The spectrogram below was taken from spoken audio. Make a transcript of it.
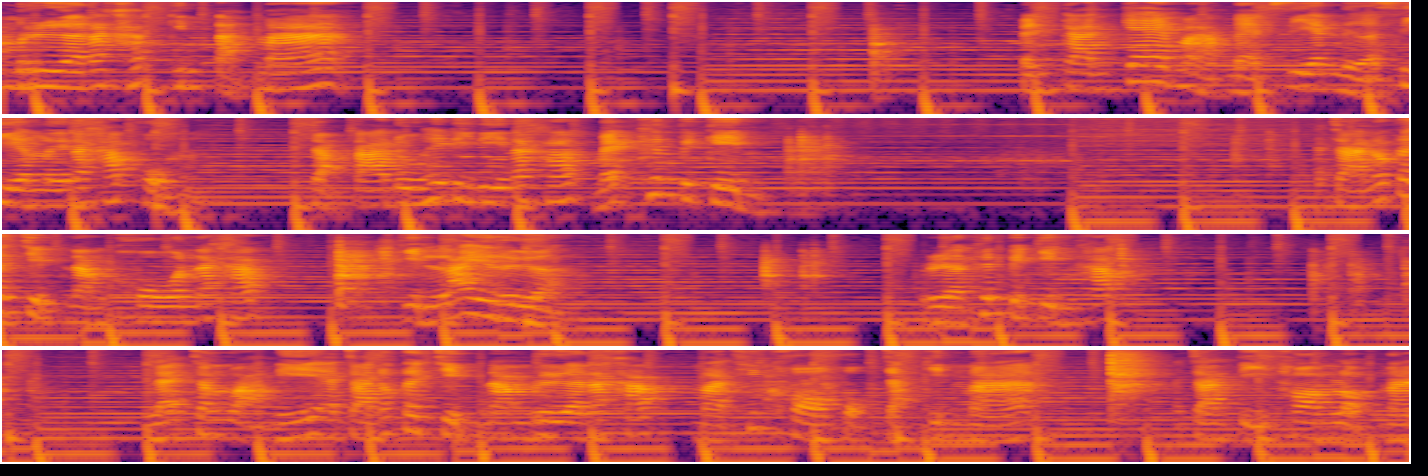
ำเรือนะครับกินตัดม้า เป็นการแก้หมากแบบเซียนเหนือเซียนเลยนะครับผมจับตาดูให้ดีๆนะครับเม็ดขึ้นไปกิน อาจารย์นกกระจิบนำโคนนะครับ กินไล่เรือ เรือขึ้นไปกินครับ และจังหวะนี้อาจารย์นกกระจิบนำเรือนะครับ มาที่คอ 6 จากกินม้า อาจารย์ตีทองหลบม้า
